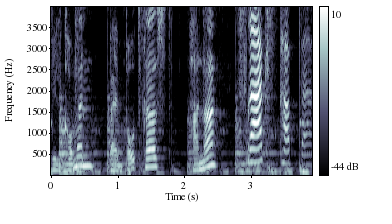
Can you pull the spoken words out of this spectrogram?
Willkommen beim Podcast Hanna Fragt Papa.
